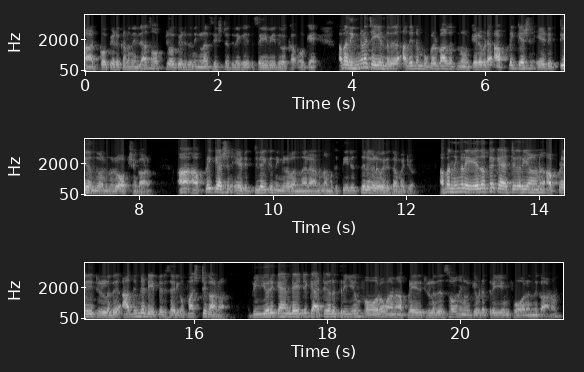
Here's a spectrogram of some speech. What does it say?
ഹാർഡ് കോപ്പി എടുക്കണമെന്നില്ല. സോഫ്റ്റ് കോപ്പി എടുത്ത് നിങ്ങളെ സിസ്റ്റത്തിലേക്ക് സേവ് ചെയ്ത് വെക്കാം. ഓക്കെ അപ്പോൾ നിങ്ങൾ ചെയ്യേണ്ടത് അതിന്റെ മുകൾ ഭാഗത്ത് നോക്കിയാൽ ഇവിടെ അപ്ലിക്കേഷൻ എഡിറ്റ് എന്ന് പറഞ്ഞൊരു ഓപ്ഷൻ കാണും. ആ അപ്ലിക്കേഷൻ എഡിറ്റിലേക്ക് നിങ്ങൾ വന്നാലാണ് നമുക്ക് തിരുത്തലുകൾ വരുത്താൻ പറ്റുക. അപ്പം നിങ്ങൾ ഏതൊക്കെ കാറ്റഗറിയാണ് അപ്ലൈ ചെയ്തിട്ടുള്ളത് അതിന്റെ ഡീറ്റെയിൽസ് ആയിരിക്കും ഫസ്റ്റ് കാണുക. അപ്പോൾ ഈ ഒരു കാൻഡിഡേറ്റ് കാറ്റഗറി ത്രീയും ഫോറും ആണ് അപ്ലൈ ചെയ്തിട്ടുള്ളത്. സോ നിങ്ങൾക്ക് ഇവിടെ ത്രീയും ഫോർ എന്ന് കാണും.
